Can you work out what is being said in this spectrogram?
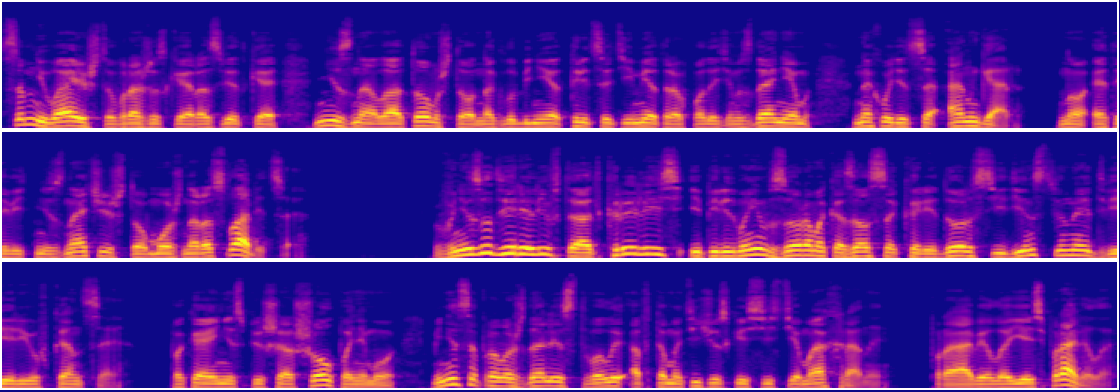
Сомневаюсь, что вражеская разведка не знала о том, что на глубине 30 метров под этим зданием находится ангар. Но это ведь не значит, что можно расслабиться. Внизу двери лифта открылись, и перед моим взором оказался коридор с единственной дверью в конце. Пока я не спеша шел по нему, меня сопровождали стволы автоматической системы охраны. Правило есть правило.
